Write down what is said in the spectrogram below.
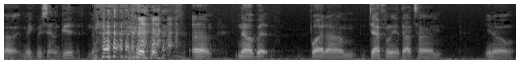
Uh, it make me sound good. No, um, no but but um, definitely at that time, you know,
